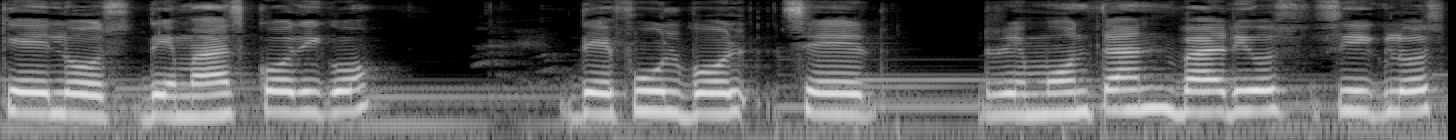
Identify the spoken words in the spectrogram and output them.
que los demás códigos de fútbol se remontan varios siglos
